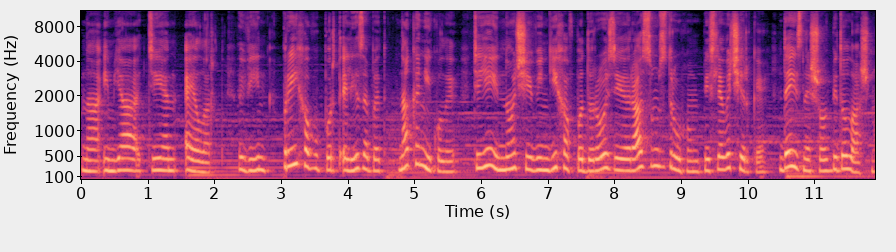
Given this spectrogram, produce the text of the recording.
на ім'я Тіен Ейлард. Він приїхав у Порт Елізабет на канікули. Тієї ночі він їхав по дорозі разом з другом після вечірки, де й знайшов бідолашну.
